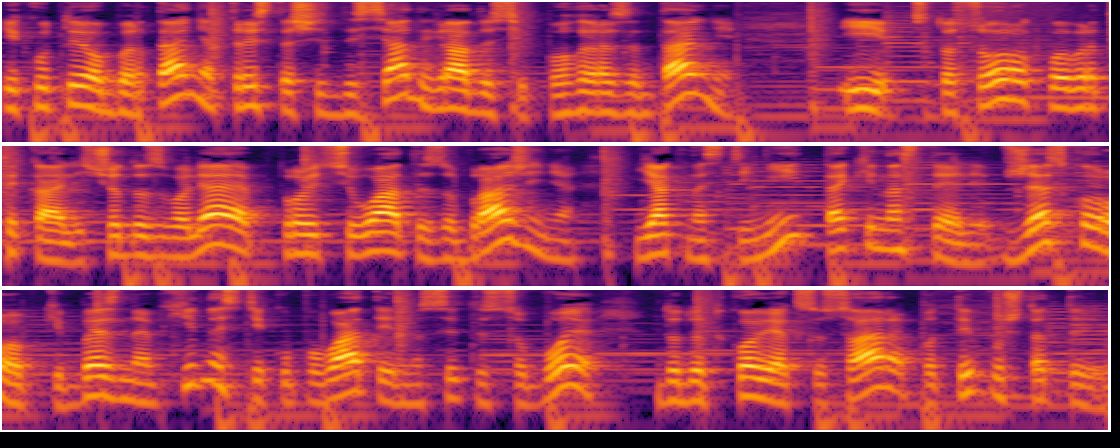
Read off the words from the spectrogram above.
і кути обертання 360 градусів по горизонтальній і 140 по вертикалі, що дозволяє проєцювати зображення як на стіні, так і на стелі, вже з коробки, без необхідності купувати і носити з собою додаткові аксесуари по типу штативу.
